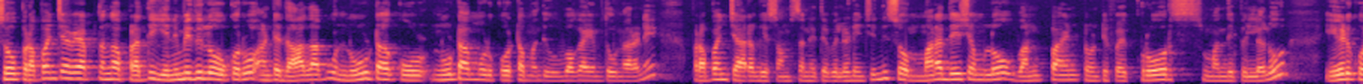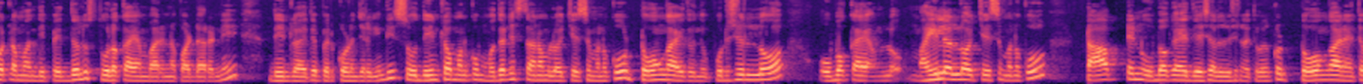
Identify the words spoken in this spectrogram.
సో ప్రపంచవ్యాప్తంగా ప్రతి ఎనిమిదిలో ఒకరు అంటే దాదాపు నూట కో నూట మూడు కోట్ల మంది ఉపగాయంతో ఉన్నారని ప్రపంచ ఆరోగ్య సంస్థను అయితే వెల్లడించింది. సో మన దేశంలో one point twenty five crores మంది పిల్లలు ఏడు కోట్ల మంది పెద్దలు స్థూలకాయం బారిన పడ్డారని దీంట్లో అయితే పేర్కొనడం జరిగింది. సో దీంట్లో మనకు మొదటి స్థానంలో వచ్చేసి మనకు టోంగా అవుతుంది పురుషుల్లో ఉపకాయంలో మహిళల్లో వచ్చేసి మనకు టాప్ టెన్ ఉబకాయ దేశాలు చూసినట్టు కనుక టోంగా అయితే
